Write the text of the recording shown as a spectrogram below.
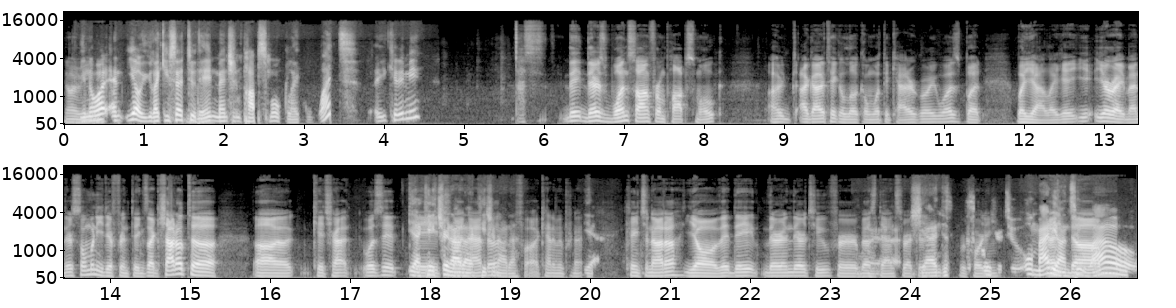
you know what, I you know what? And yo, you like you said too, they Mhm. didn't mention Pop Smoke. Like what? Are you kidding me? That's they, there's one song from Pop Smoke. I I gotta take a look on what the category was, but but yeah, like it, you're right, man. There's so many different things. Like shout out to uh K Tran was it? Yeah, Kaytranada, K. Fuck, I can't even pronounce. Yeah. Kaytranada. Yo, they they they're in there too for best Uh, dance record. Yeah, and just recording. Too. Oh, Marion And, too. um, wow.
